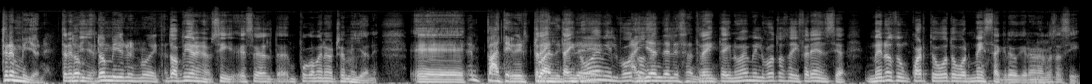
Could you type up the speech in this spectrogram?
3 millones. Tres 2 millones. millones nueve. 2 millones, no, sí, es el- un poco menos de 3 millones. Eh, Empate virtual. 39 entre mil votos, Allende y Alessandri. 39 mil votos de diferencia, menos de un cuarto de voto por mesa, creo que era Mm. una cosa así.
